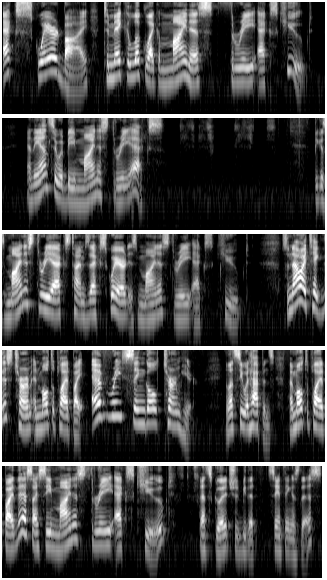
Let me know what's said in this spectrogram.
x squared by to make it look like minus 3x cubed? And the answer would be minus 3x because minus 3x times x squared is minus 3x cubed. So now I take this term and multiply it by every single term here. And let's see what happens. If I multiply it by this, I see minus 3x cubed. That's good. It should be the same thing as this.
